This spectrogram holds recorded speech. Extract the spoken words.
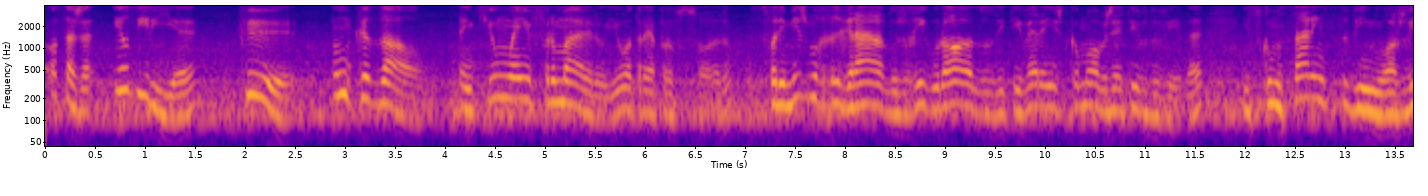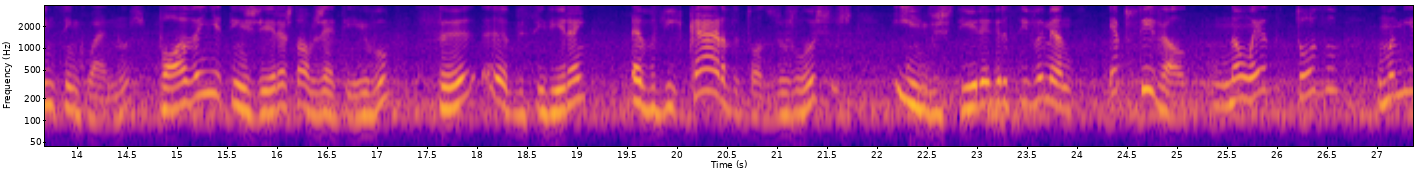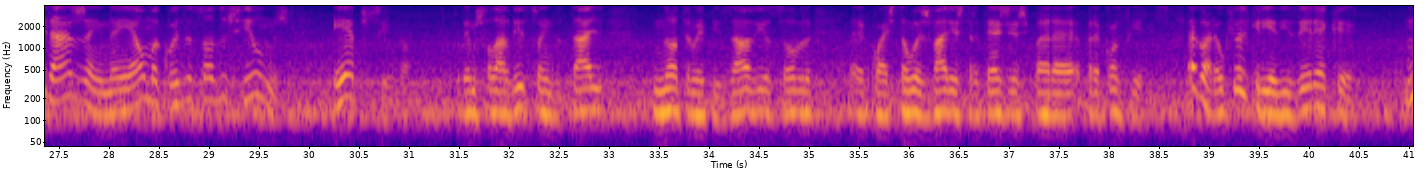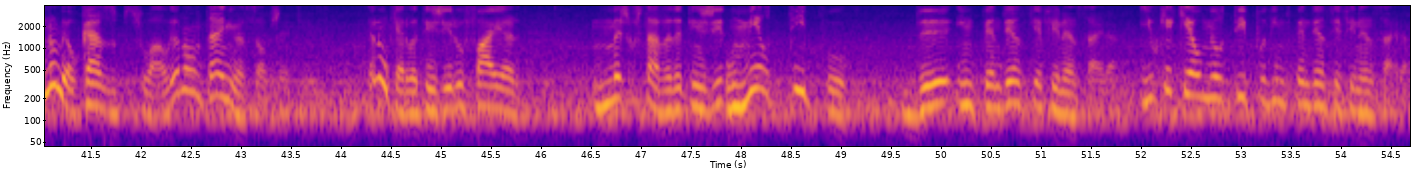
Ou seja, eu diria que um casal em que um é enfermeiro e o outro é professor, se forem mesmo regrados, rigorosos e tiverem isto como objetivo de vida, e se começarem cedinho aos 25 anos, podem atingir este objetivo se uh, decidirem abdicar de todos os luxos e investir agressivamente. É possível, não é de todo uma miragem, nem é uma coisa só dos filmes. É possível. Podemos falar disso em detalhe noutro episódio sobre uh, quais são as várias estratégias para, para conseguir isso. Agora, o que eu lhe queria dizer é que, no meu caso pessoal, eu não tenho esse objetivo. Eu não quero atingir o FIRE, mas gostava de atingir o meu tipo de independência financeira. E o que é que é o meu tipo de independência financeira?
